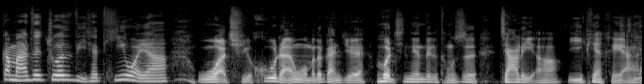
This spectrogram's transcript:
干嘛在桌子底下踢我呀？”我去！忽然，我们都感觉我今天这个同事家里啊一片黑暗。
